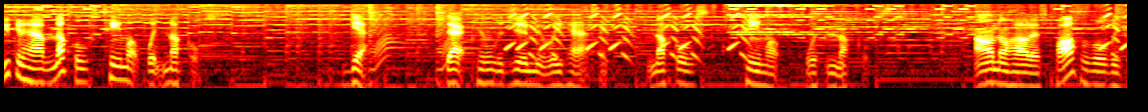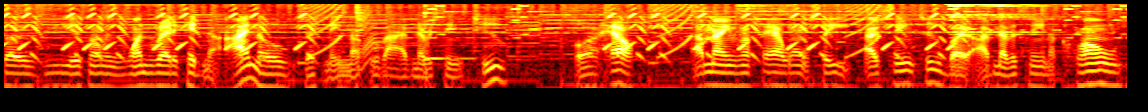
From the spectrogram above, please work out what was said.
You can have Knuckles team up with Knuckles yeah, that can legitimately happen. Knuckles team up with Knuckles. I don't know how that's possible because there's only one Red kid now I know that's named Knuckles. I've never seen two. Or hell, I'm not even gonna say I won't see. I've seen two, but I've never seen a clone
